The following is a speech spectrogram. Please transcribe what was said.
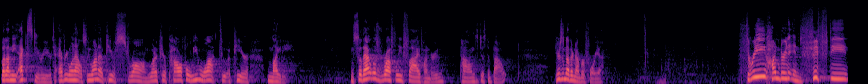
but on the exterior, to everyone else, we want to appear strong, we want to appear powerful, we want to appear mighty. And so that was roughly 500 pounds, just about. Here's another number for you 350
